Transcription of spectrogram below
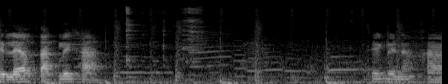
ร็จแล้วตักเลยค่ะเทคเลยนะคะ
